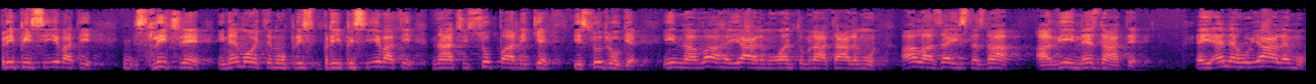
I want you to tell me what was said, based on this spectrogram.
pripisivati slične i nemojte mu pripisivati znači suparnike i sudruge. Inna Allaha ja'lamu wa antum la ta'lamun. Allah zaista zna, a vi ne znate. Ej enehu ja'lemu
